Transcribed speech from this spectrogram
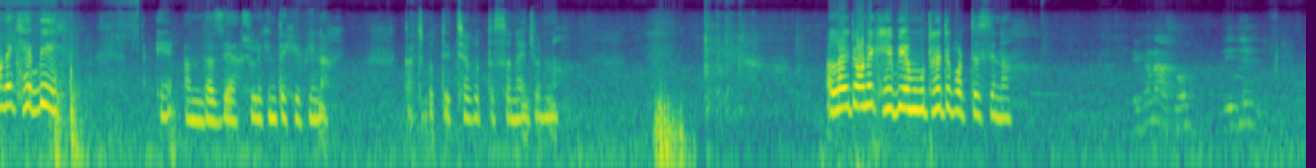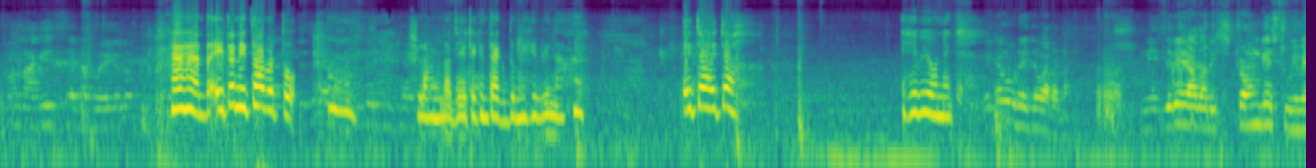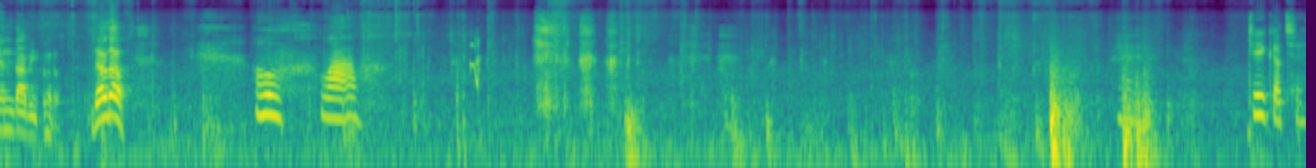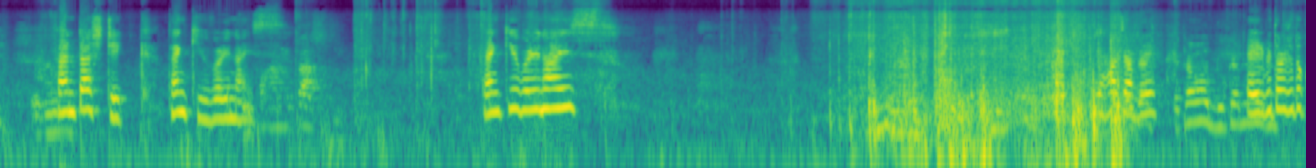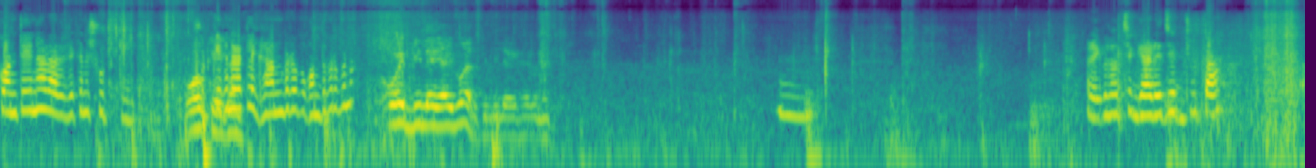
অনেক হেভি এ আন্দাজে আসলে কিন্তু হেভি না। কাজ করতে ইচ্ছা করতেছে না এই জন্য আল্লাহ এটা অনেক হেভি আমি উঠাইতে পারতেছি না। হয়ে হ্যাঁ হ্যাঁ এটা নিতে হবে তো। আসলে আন্দাজে এটা কিন্তু একদমই হেভি না হ্যাঁ। এটা এটা। হেভি অনেক। এটাও উড়াইতে পারো না। নিজেরে আবার স্ট্রংগেস্ট উইমেন দাবি করো। দাও দাও। Oh wow. ঠিক আছে। Fantastic thank you very nice thank you very nice যাবে। এর ভিতরে শুধু কন্টেইনার আর এখানে শুটকি। ওকে এখানে রাখলে ঘ্রাণ বেরোবে গন্ধ বেরোবে না? ওই বিলাই আইবো আর কি বিলাই খাইবো না আর এগুলো হচ্ছে গ্যারেজের জুতা।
